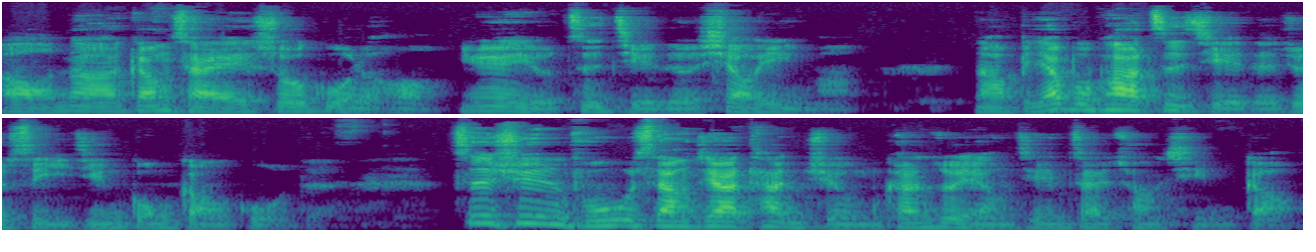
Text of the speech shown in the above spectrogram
哦，那刚才说过了哈，因为有自解的效应嘛，那比较不怕自解的就是已经公告过的资讯服务商加探权，我们看瑞阳今天再创新高，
